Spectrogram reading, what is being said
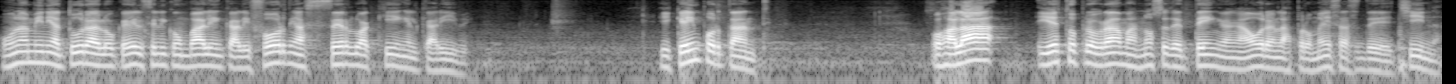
una miniatura de lo que es el Silicon Valley en California, hacerlo aquí en el Caribe. Y qué importante. Ojalá y estos programas no se detengan ahora en las promesas de China.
